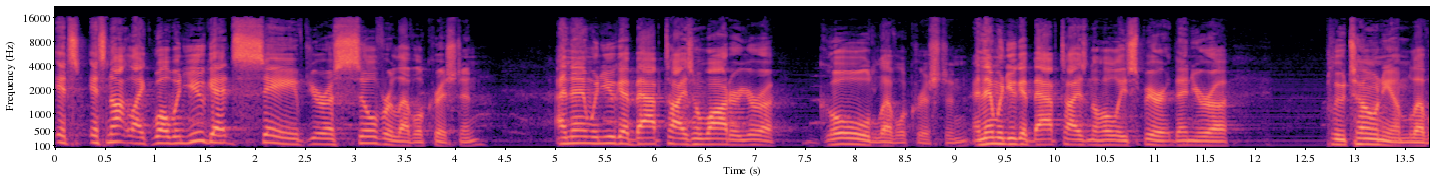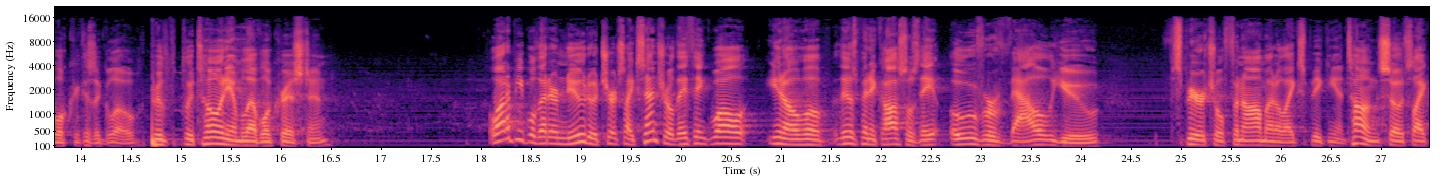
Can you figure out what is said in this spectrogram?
it's, it's not like, well, when you get saved, you're a silver level Christian. And then when you get baptized in water, you're a gold level Christian. And then when you get baptized in the Holy Spirit, then you're a plutonium level, because of glow, plutonium level Christian. A lot of people that are new to a church like Central, they think, well, you know, well, those Pentecostals, they overvalue spiritual phenomena like speaking in tongues. So it's like,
